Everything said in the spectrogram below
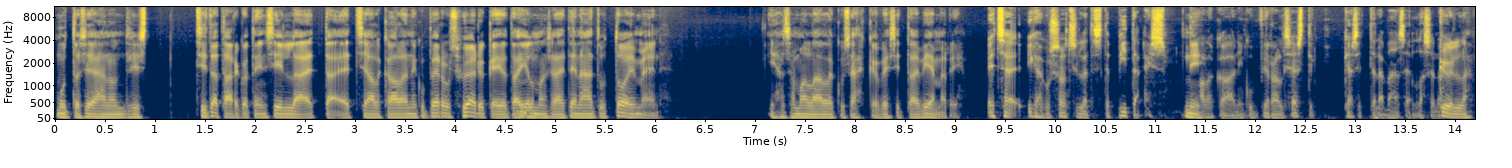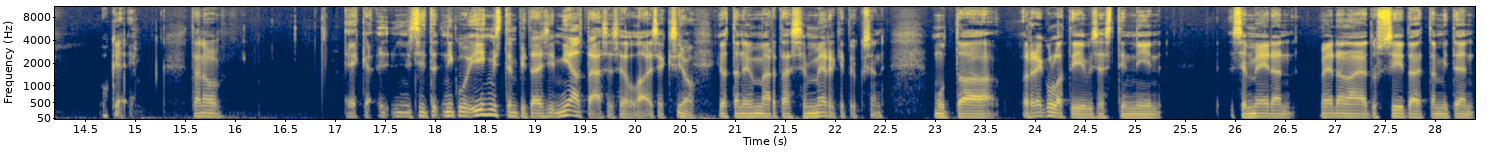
Mutta sehän on siis, sitä tarkoitin sillä, että, että se alkaa olla niin kuin perushyödyke, jota mm. ilman sä et enää tule toimeen. Ihan samalla lailla kuin sähkö, vesi tai viemäri että sä ikään kuin sanot sillä, että sitä pitäisi niin. alkaa niin kuin virallisesti käsittelemään sellaisena. Kyllä. Okei. Okay. Tämä on ehkä sit, niin kuin ihmisten pitäisi mieltää se sellaiseksi, Joo. jotta ne ymmärtäisi sen merkityksen. Mutta regulatiivisesti niin se meidän, meidän ajatus siitä, että miten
